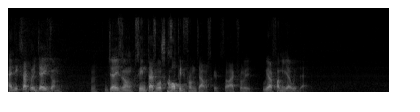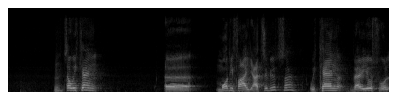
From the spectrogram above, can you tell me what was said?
and exactly JSON. Hmm? JSON syntax was copied from JavaScript, so actually we are familiar with that. Hmm? So we can uh, modify attributes. We can, very useful,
